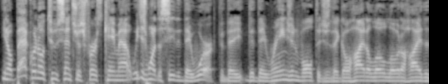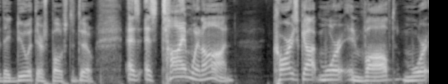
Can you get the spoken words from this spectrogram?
You know, back when O2 sensors first came out, we just wanted to see that they work. Did they did they range in voltage? Did they go high to low, low to high? Did they do what they're supposed to do? As as time went on, cars got more involved, more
